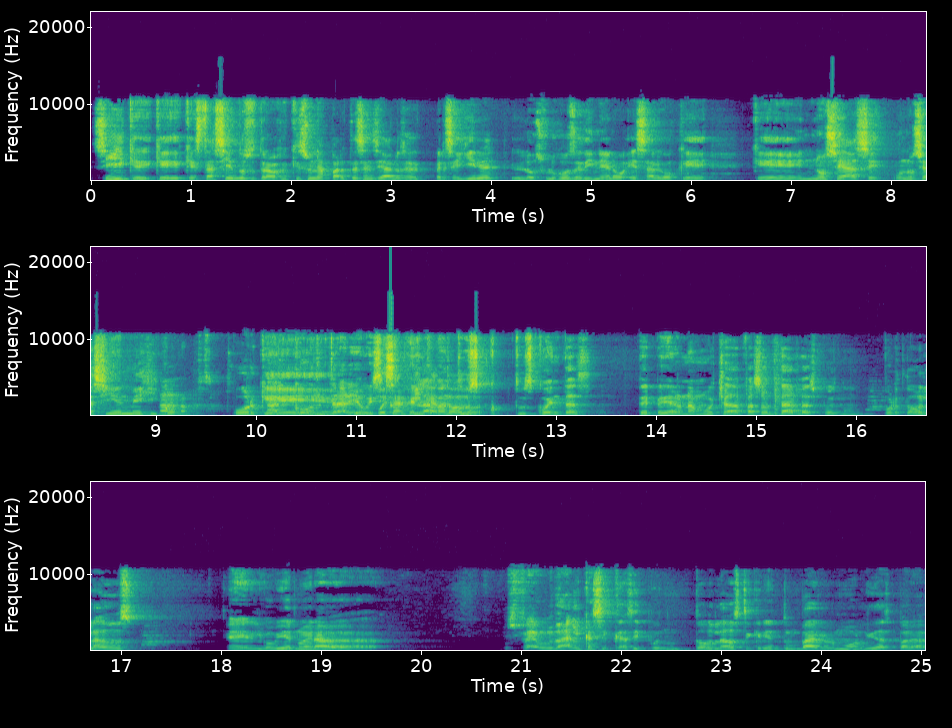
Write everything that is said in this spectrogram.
Sí, que, que, que, está haciendo su trabajo que es una parte esencial. O sea, perseguir los flujos de dinero es algo que, que no se hace o no se hacía en México. pues, porque. Al contrario, güey, pues si congelaban tus, tus, cuentas, te pedían una mochada para soltarlas, pues, ¿no? Por todos lados, el gobierno era pues, feudal casi, casi, pues, ¿no? Todos lados te querían tumbar mordidas para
